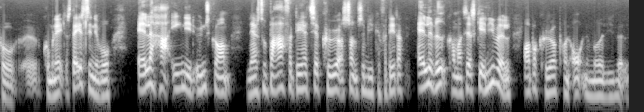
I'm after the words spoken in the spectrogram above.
på øh, kommunalt og statsligt niveau. Alle har egentlig et ønske om, lad os nu bare få det her til at køre, sådan så vi kan få det, der alle ved kommer til at ske alligevel, op og køre på en ordentlig måde alligevel.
